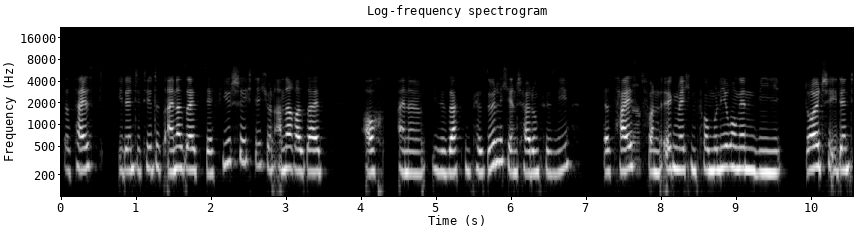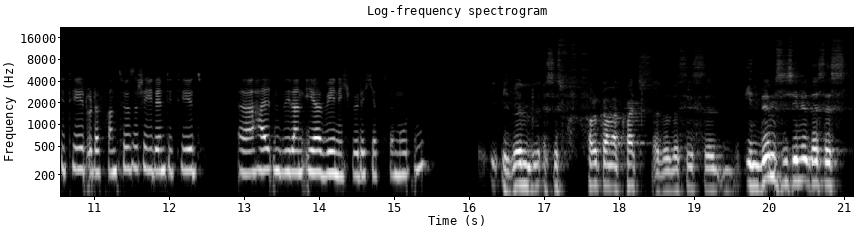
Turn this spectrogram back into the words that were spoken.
Das heißt, Identität ist einerseits sehr vielschichtig und andererseits auch eine, wie Sie sagten, persönliche Entscheidung für Sie. Das heißt, von irgendwelchen Formulierungen wie deutsche Identität oder französische Identität äh, halten Sie dann eher wenig, würde ich jetzt vermuten. Ich will, es ist vollkommener Quatsch. Also das ist äh, in dem Sinne, dass es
